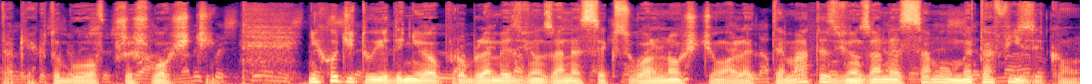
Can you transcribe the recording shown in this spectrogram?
tak jak to było w przeszłości. Nie chodzi tu jedynie o problemy związane z seksualnością, ale tematy związane z samą metafizyką,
